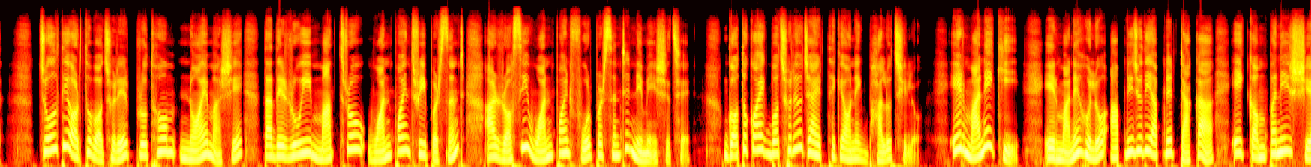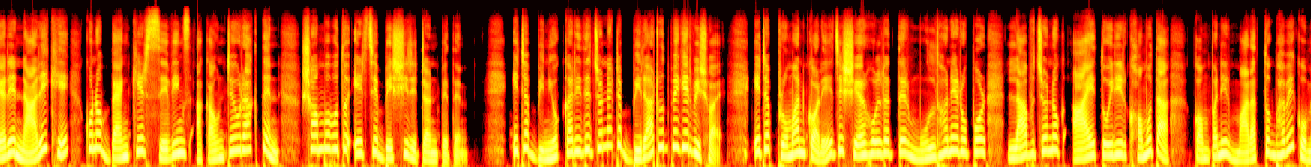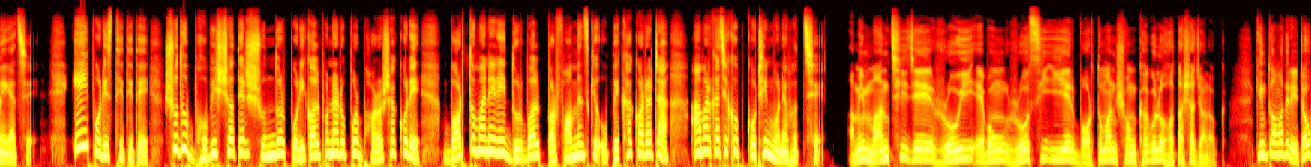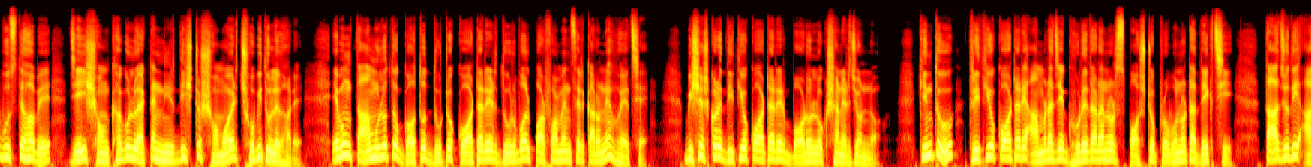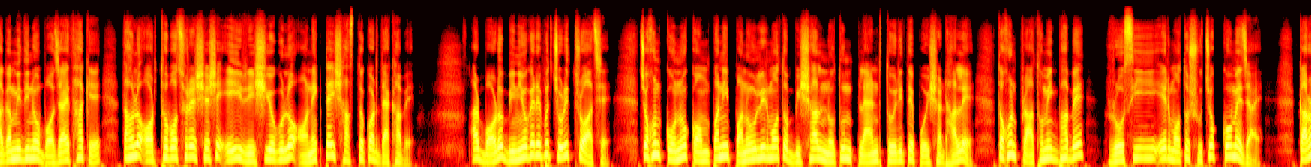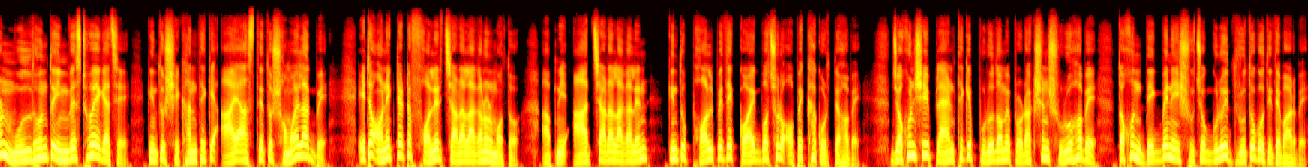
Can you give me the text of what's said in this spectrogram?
চলতি অর্থ বছরের প্রথম নয় মাসে তাদের রুই মাত্র ওয়ান পার্সেন্ট আর রসি ওয়ান পয়েন্ট ফোর পার্সেন্টে নেমে এসেছে। গত কয়েক বছরেও যা এর থেকে অনেক ভালো ছিল। এর মানে কি? এর মানে হল আপনি যদি আপনার টাকা এই কোম্পানির শেয়ারে না রেখে কোনো ব্যাংকের সেভিংস অ্যাকাউন্টেও রাখতেন, সম্ভবত এর চেয়ে বেশি রিটার্ন পেতেন। এটা বিনিয়োগকারীদের জন্য একটা বিরাট উদ্বেগের বিষয়। এটা প্রমাণ করে যে শেয়ারহোল্ডারদের মূলধনের ওপর লাভজনক আয় তৈরির ক্ষমতা কোম্পানির মারাত্মকভাবে কমে গেছে। এই পরিস্থিতিতে শুধু ভবিষ্যতের সুন্দর পরিকল্পনার উপর ভরসা করে বর্তমানের এই দুর্বল পারফরমেন্সকে উপেক্ষা করাটা আমার কাছে খুব কঠিন মনে হচ্ছে। আমি মানছি যে রই এবং রোসিই এর বর্তমান সংখ্যাগুলো হতাশাজনক, কিন্তু আমাদের এটাও বুঝতে হবে যে এই সংখ্যাগুলো একটা নির্দিষ্ট সময়ের ছবি তুলে ধরে এবং তা মূলত গত দুটো কোয়ার্টারের দুর্বল পারফরম্যান্সের কারণে হয়েছে, বিশেষ করে দ্বিতীয় কোয়ার্টারের বড় লোকসানের জন্য। কিন্তু তৃতীয় কোয়ার্টারে আমরা যে ঘুরে দাঁড়ানোর স্পষ্ট প্রবণতা দেখছি, তা যদি আগামী দিনও বজায় থাকে, তাহলে অর্থবছরের শেষে এই রেশিওগুলো অনেকটাই স্বাস্থ্যকর দেখাবে। আর বড় বিনিয়োগের এরপর চরিত্র আছে। যখন কোনো কোম্পানি পানৌলির মতো বিশাল নতুন প্ল্যান্ট তৈরিতে পয়সা ঢালে, তখন প্রাথমিকভাবে রোসিই এর মতো সূচক কমে যায়। কারণ মূলধন তো ইনভেস্ট হয়ে গেছে, কিন্তু সেখান থেকে আয় আসতে তো সময় লাগবে। এটা অনেকটা একটা ফলের চারা লাগানোর মতো। আপনি আজ চারা লাগালেন, কিন্তু ফল পেতে কয়েক বছর অপেক্ষা করতে হবে। যখন সেই প্ল্যান্ট থেকে পুরোদমে প্রোডাকশন শুরু হবে, তখন দেখবেন এই সূচকগুলোই দ্রুত গতিতে বাড়বে।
